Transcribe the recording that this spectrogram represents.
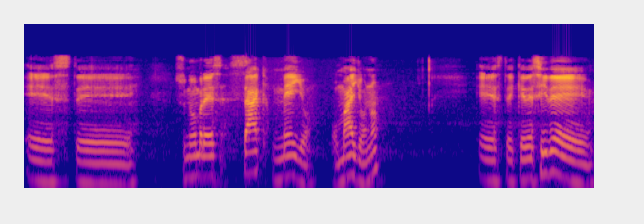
Este, su nombre es Zach Mayo o Mayo, ¿no? Este, que decide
